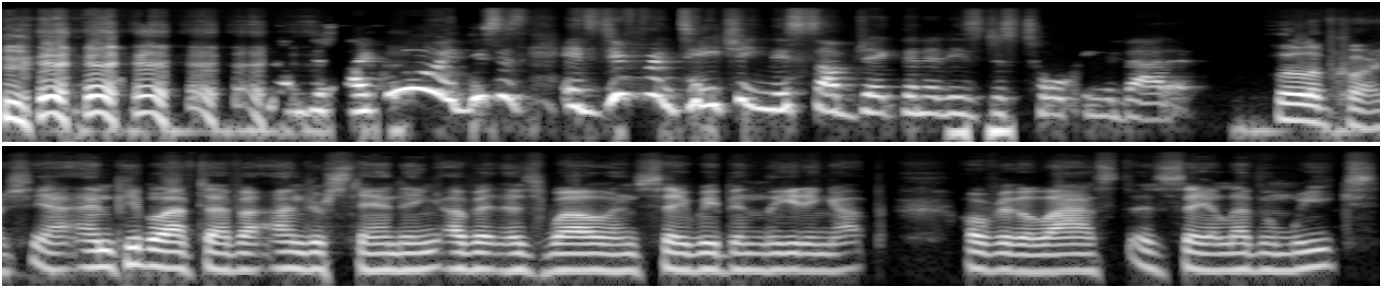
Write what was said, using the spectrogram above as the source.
I'm just like, oh, this is it's different teaching this subject than it is just talking about it. Well, of course, yeah, and people have to have an understanding of it as well. And say we've been leading up over the last, uh, say, eleven weeks.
